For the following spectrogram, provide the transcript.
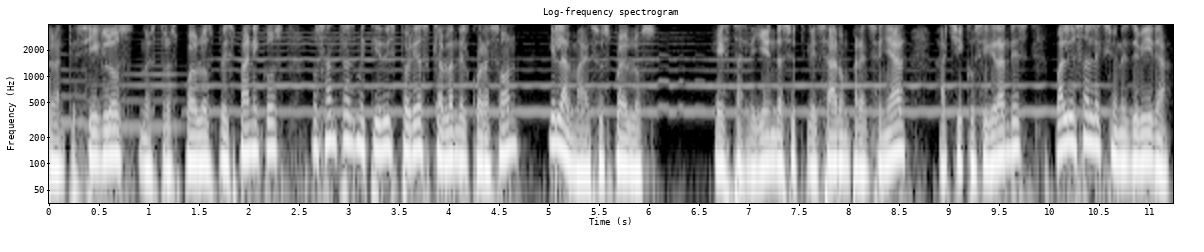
Durante siglos, nuestros pueblos prehispánicos nos han transmitido historias que hablan del corazón y el alma de sus pueblos. Estas leyendas se utilizaron para enseñar a chicos y grandes valiosas lecciones de vida,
